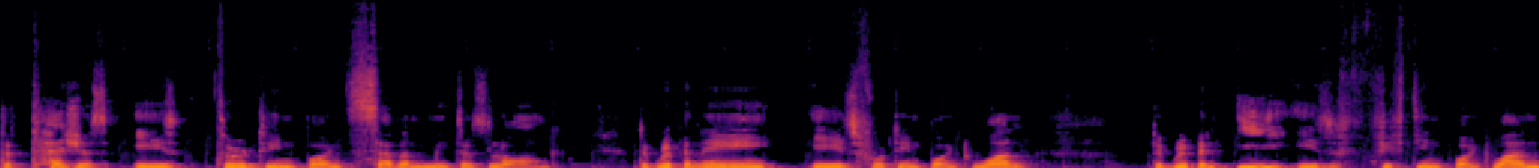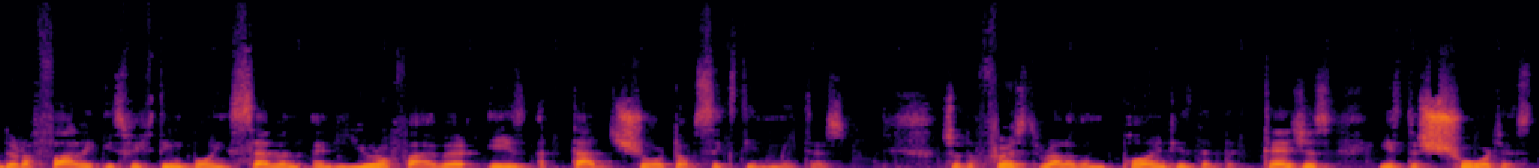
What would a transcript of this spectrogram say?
The Tejas is 13.7 meters long. The Gripen A is 14.1, the Gripen E is 15.1, the Rafale is 15.7 and the Eurofighter is a tad short of 16 meters. So the first relevant point is that the Tejas is the shortest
